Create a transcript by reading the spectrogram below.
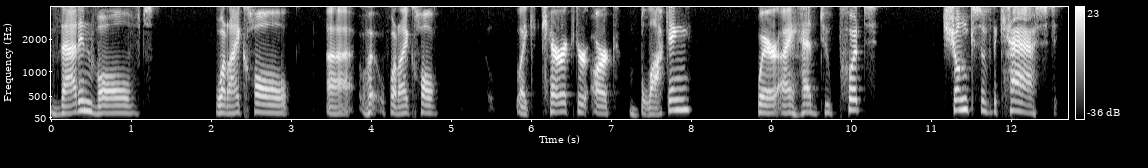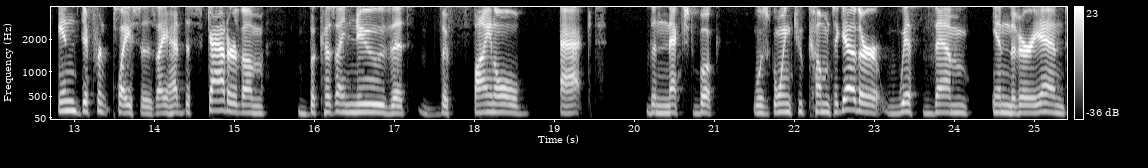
that involved what I call uh, what I call like character arc blocking, where I had to put chunks of the cast in different places. I had to scatter them because I knew that the final act, the next book, was going to come together with them in the very end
